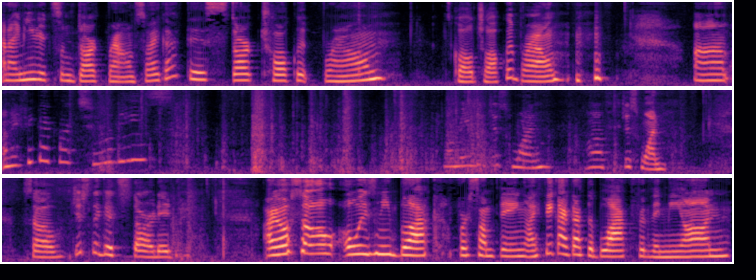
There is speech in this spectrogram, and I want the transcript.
and I needed some dark brown. So I got this dark chocolate brown. It's called chocolate brown. um, and I think I got two of these. Or maybe just one. Just one. So, just to get started. I also always need black for something. I think I got the black for the neon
